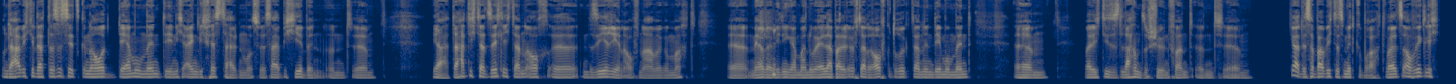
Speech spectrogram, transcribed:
Und da habe ich gedacht, das ist jetzt genau der Moment, den ich eigentlich festhalten muss, weshalb ich hier bin. Und ähm, ja, da hatte ich tatsächlich dann auch äh, eine Serienaufnahme gemacht. Äh, mehr oder weniger manuell, habe halt öfter drauf gedrückt dann in dem Moment, ähm, weil ich dieses Lachen so schön fand. Und ähm, ja, deshalb habe ich das mitgebracht, weil es auch wirklich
